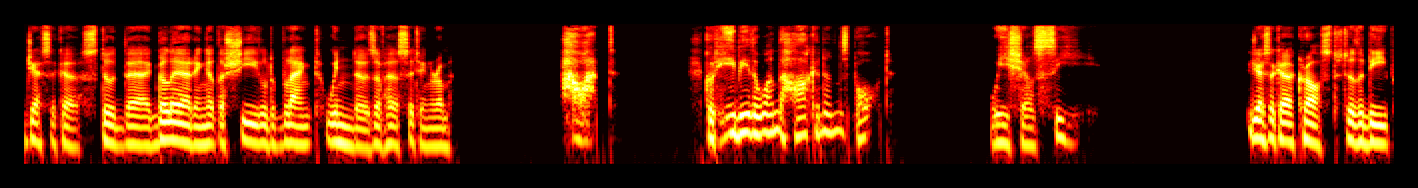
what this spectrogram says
Jessica stood there glaring at the shield-blanked windows of her sitting room. Hawat! Could he be the one the Harkonnens bought? We shall see. Jessica crossed to the deep,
